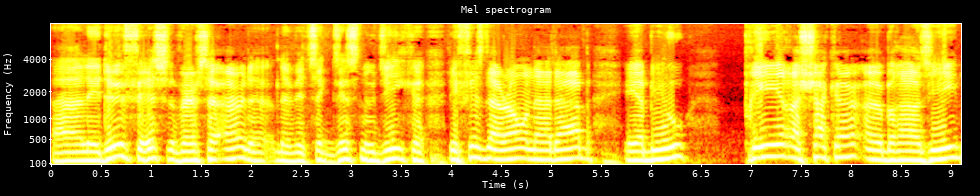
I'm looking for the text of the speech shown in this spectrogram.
euh, les deux fils, verset 1 de Lévitique 10 nous dit que les fils d'Aaron, Nadab et Abihu, prirent chacun un brasier,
